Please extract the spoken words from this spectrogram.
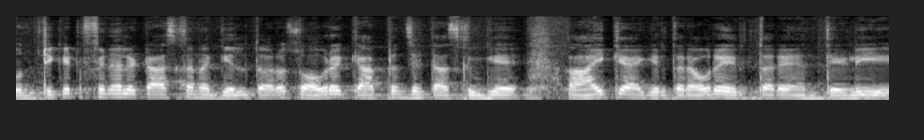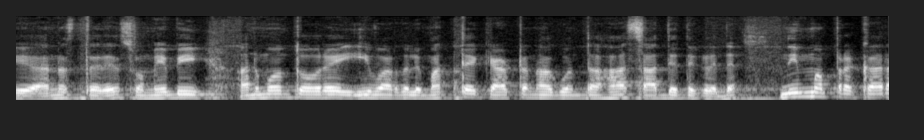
ಒಂದು ಟಿಕೆಟ್ ಫಿನಾಲೆ ಟಾಸ್ಕನ್ನು ಗೆಲ್ತಾರೋ, ಸೊ ಅವರೇ ಕ್ಯಾಪ್ಟನ್ಸಿ ಟಾಸ್ಕ್ಗೆ ಆಯ್ಕೆ ಆಗಿರ್ತಾರೆ, ಅವರೇ ಇರ್ತಾರೆ ಅಂತೇಳಿ ಅನ್ನಿಸ್ತಾ ಇದೆ. ಸೊ ಮೇ ಬಿ ಹನುಮಂತ್ ಅವರೇ ಈ ವಾರದಲ್ಲಿ ಮತ್ತೆ ಕ್ಯಾಪ್ಟನ್ ಆಗುವಂತಹ ಸಾಧ್ಯತೆಗಳಿದೆ. ನಿಮ್ಮ ಪ್ರಕಾರ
